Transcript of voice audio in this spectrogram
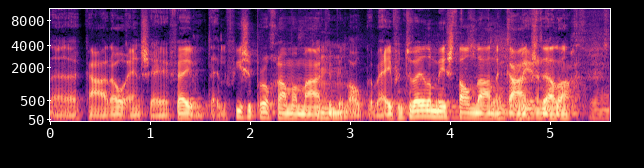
Eh, KRO, NCRV, een televisieprogramma maken. willen ook eventuele misstanden aan de kaak stellen. macht, ja.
